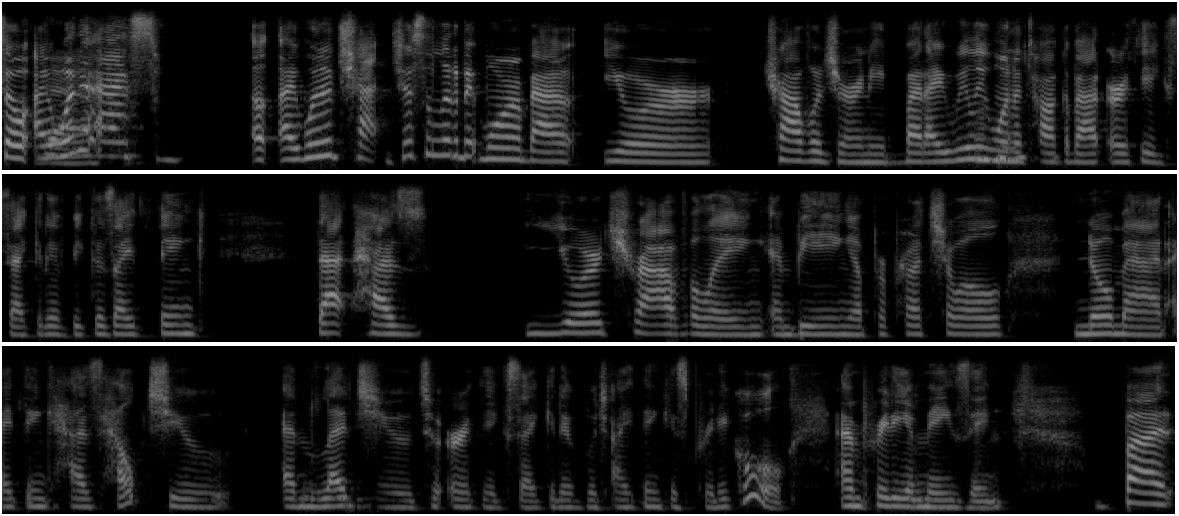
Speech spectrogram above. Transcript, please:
So I yeah. want to ask, uh, I want to chat just a little bit more about your travel journey, but I really mm-hmm. want to talk about Earthy Executive because I think that has your traveling and being a perpetual nomad, I think has helped you and mm-hmm. led you to Earthy Executive, which I think is pretty cool and pretty mm-hmm. amazing. But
